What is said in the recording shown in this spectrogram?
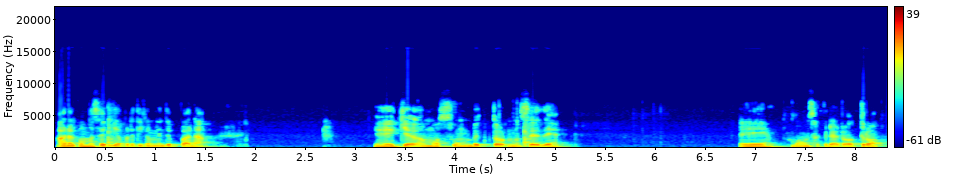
Ahora, ¿cómo sería prácticamente para eh, que hagamos un vector, no sé, de... Eh, vamos a crear otro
